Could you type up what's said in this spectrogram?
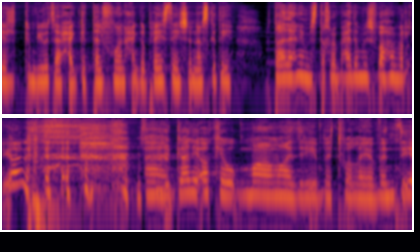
الكمبيوتر حق التلفون حق ال PlayStation نفس كذي. طالعني مستغرب عدم مش فاهم الريال. آه قال لي okay ما ما أدري بت والله يا بنتي.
